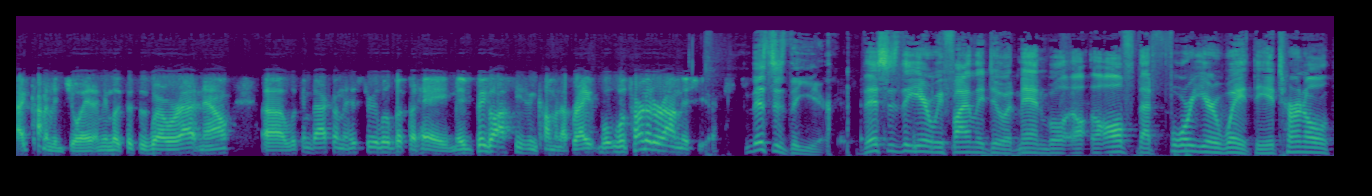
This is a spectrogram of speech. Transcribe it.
I kind of enjoy it. I mean, look, this is where we're at now. Uh, looking back on the history a little bit, but hey, maybe big off season coming up, right? We'll, we'll turn it around this year. This is the year. This is the year we finally do it, man. Well, all, all that four-year wait, the eternal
